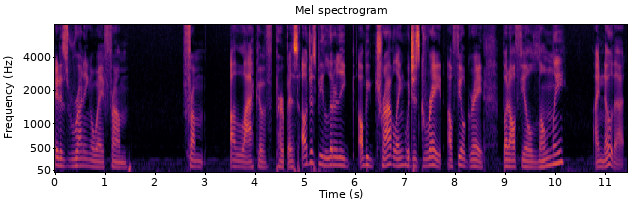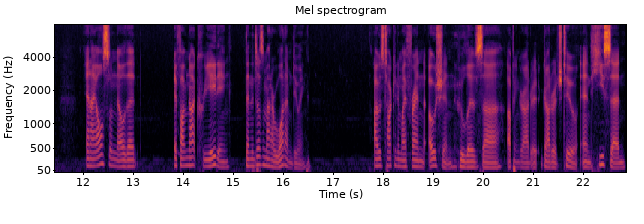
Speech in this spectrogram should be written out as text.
It is running away from from a lack of purpose. I'll just be literally I'll be traveling, which is great. I'll feel great, but I'll feel lonely. I know that. And I also know that if I'm not creating, then it doesn't matter what I'm doing. I was talking to my friend Ocean, who lives uh, up in Godrich, Goderich too, and he said,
